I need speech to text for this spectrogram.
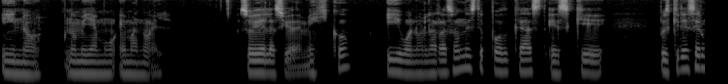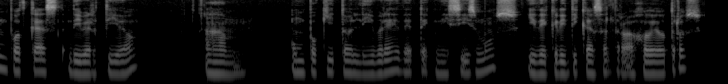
Y no, no me llamo Emanuel. Soy de la Ciudad de México y bueno, la razón de este podcast es que pues quería hacer un podcast divertido, un poquito libre de tecnicismos y de críticas al trabajo de otros.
